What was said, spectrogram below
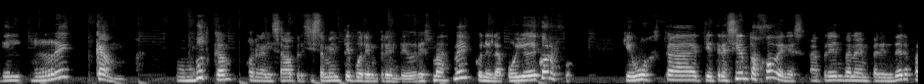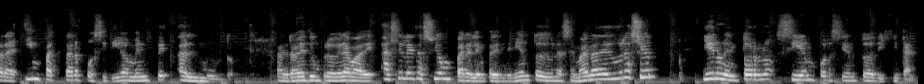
del RE Camp, un bootcamp organizado precisamente por Emprendedores Más B con el apoyo de Corfo, que busca que 300 jóvenes aprendan a emprender para impactar positivamente al mundo, a través de un programa de aceleración para el emprendimiento de una semana de duración y en un entorno 100% digital.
